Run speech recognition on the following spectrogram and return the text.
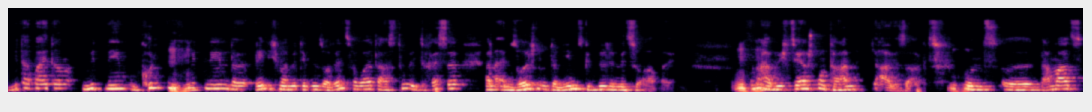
Mitarbeiter mitnehmen und Kunden mhm. mitnehmen. Da rede ich mal mit dem Insolvenzverwalter. Hast du Interesse, an einem solchen Unternehmensgebilde mitzuarbeiten? Mhm. Und da habe ich sehr spontan Ja gesagt. Mhm. Und äh, damals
